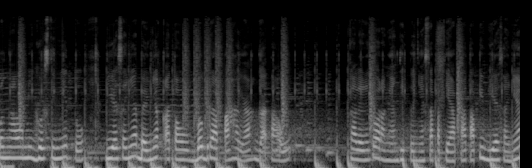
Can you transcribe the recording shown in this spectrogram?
mengalami ghosting itu biasanya banyak atau beberapa ya nggak tahu kalian itu orang yang tipenya seperti apa tapi biasanya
